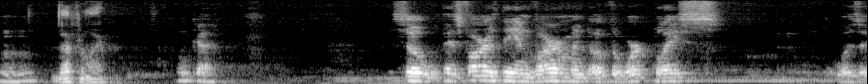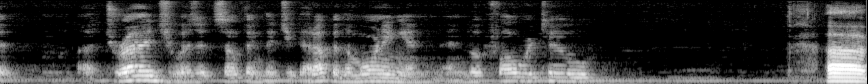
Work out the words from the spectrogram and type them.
Mm-hmm. definitely. Okay. So, as far as the environment of the workplace, was it a drudge? Was it something that you got up in the morning and, and looked forward to? Uh,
